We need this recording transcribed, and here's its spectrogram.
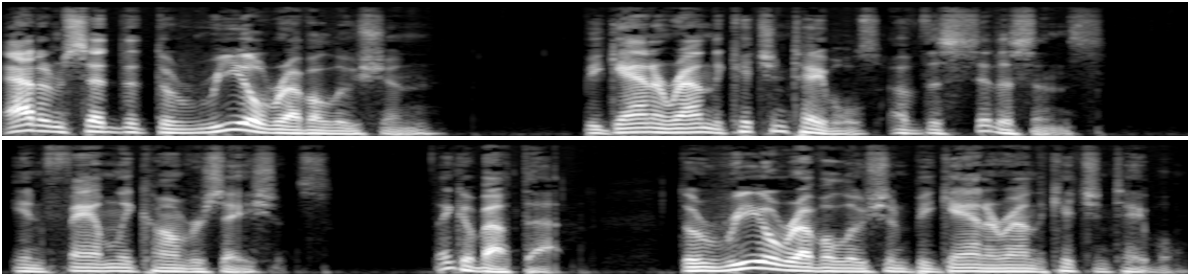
Adams said that the real revolution began around the kitchen tables of the citizens in family conversations. Think about that. The real revolution began around the kitchen table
